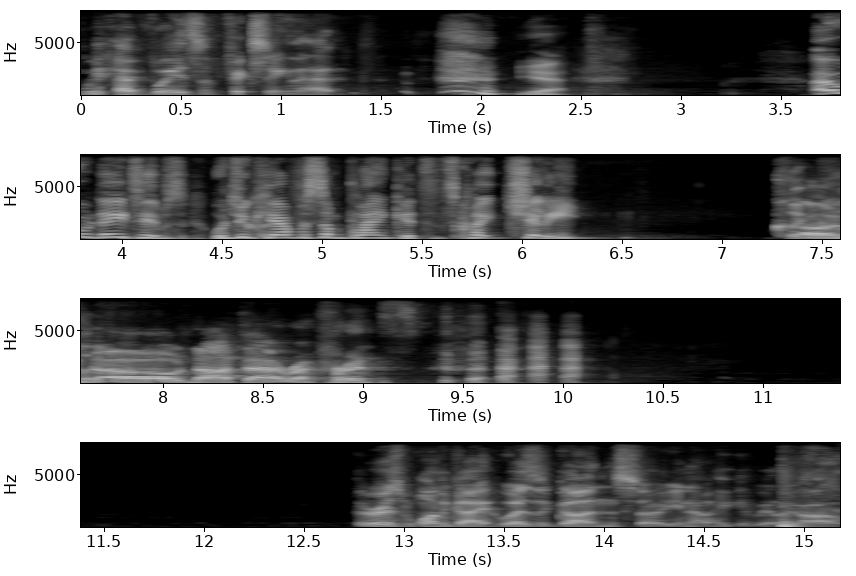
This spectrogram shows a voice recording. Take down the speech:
We have ways of fixing that. Yeah. Oh, natives, would you care for some blankets? It's quite chilly. Click, oh click. no, not that reference. There is one guy who has a gun, so you know he could be like, "Oh,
